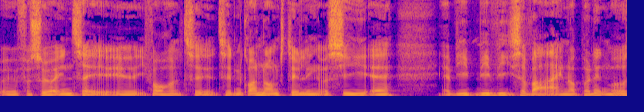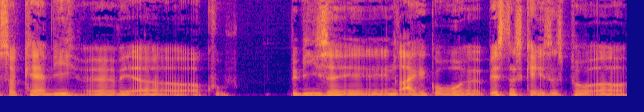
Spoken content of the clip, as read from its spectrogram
øh, forsøger at indtage øh, i forhold til, til den grønne omstilling, og sige, at, at vi, vi viser vejen, og på den måde, så kan vi øh, ved at, at kunne bevise en, en række gode øh, business cases på at,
